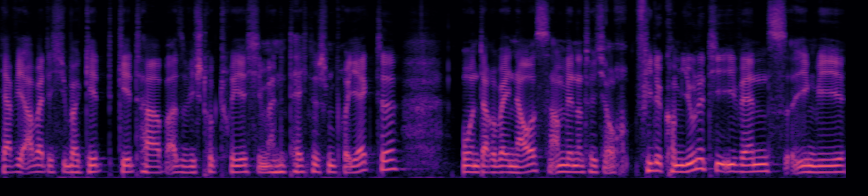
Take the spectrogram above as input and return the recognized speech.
ja, wie arbeite ich über Git, GitHub, also wie strukturiere ich meine technischen Projekte. Und darüber hinaus haben wir natürlich auch viele Community-Events, irgendwie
